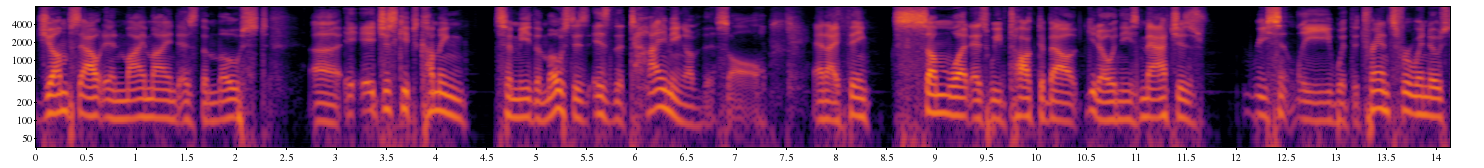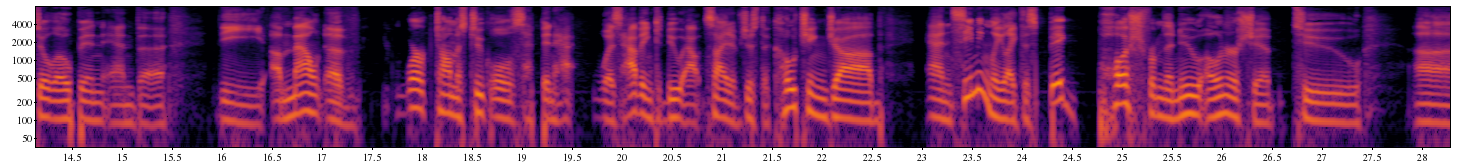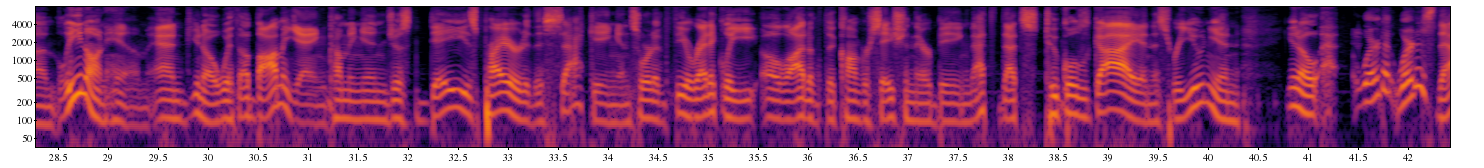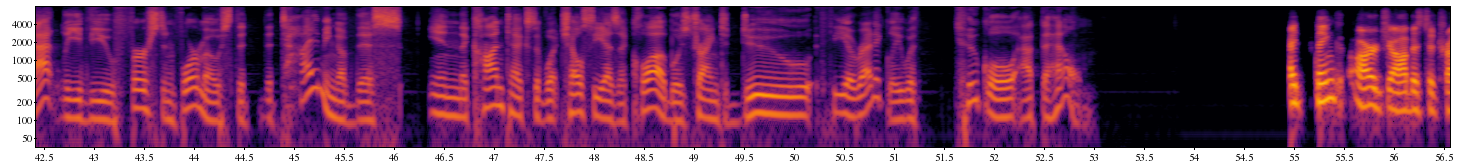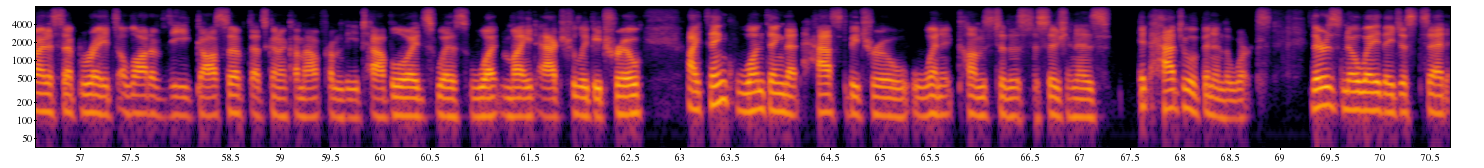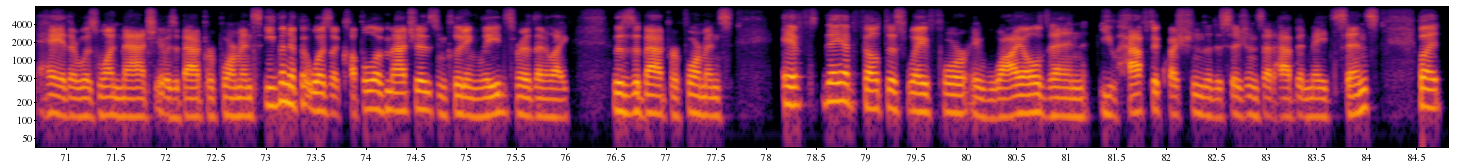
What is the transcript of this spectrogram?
jumps out in my mind as the most. Uh, it, it just keeps coming to me the most is is the timing of this all, and I think somewhat as we've talked about, you know, in these matches recently with the transfer window still open and the the amount of work Thomas Tuchel's been ha- was having to do outside of just the coaching job and seemingly like this big push from the new ownership to um, lean on him. And, you know, with Aubameyang coming in just days prior to this sacking and sort of theoretically a lot of the conversation there being that that's Tuchel's guy and this reunion – you know, where do, where does that leave you first and foremost? The the timing of this in the context of what Chelsea as a club was trying to do theoretically with Tuchel at the helm. I think our job is to try to separate a lot of the gossip that's going to come out from the tabloids with what might actually be true. I think one thing that has to be true when it comes to this decision is it had to have been in the works there's no way they just said, hey, there was one match, it was a bad performance. Even if it was a couple of matches, including Leeds, where they're like, this is a bad performance. If they had felt this way for a while, then you have to question the decisions that have been made since. But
